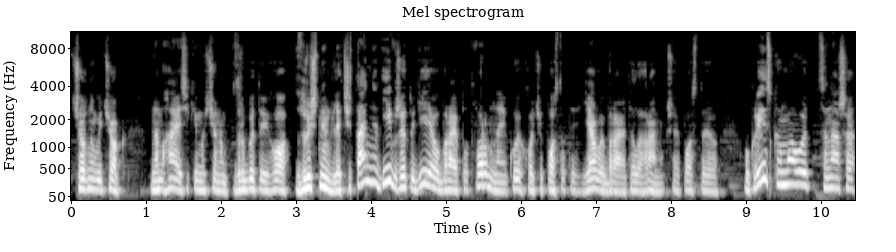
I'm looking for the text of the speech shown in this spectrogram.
чорновичок. Намагаюся якимось чином зробити його зручним для читання, і вже тоді я обираю платформу, на яку я хочу постати. Я вибираю Telegram, якщо я постаю українською мовою, це наша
